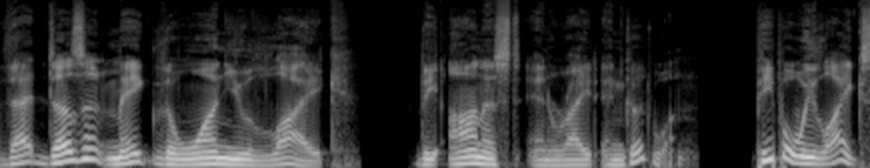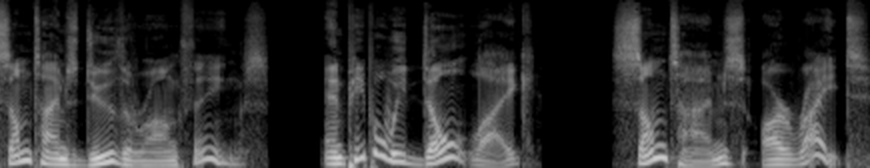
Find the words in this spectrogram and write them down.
That doesn't make the one you like the honest and right and good one. People we like sometimes do the wrong things. And people we don't like sometimes are right.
